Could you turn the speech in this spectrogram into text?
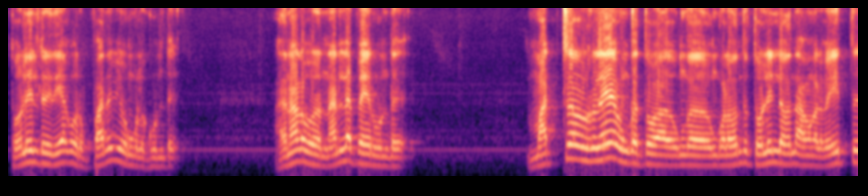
தொழில் ரீதியாக ஒரு பதவி உங்களுக்கு உண்டு. அதனால் ஒரு நல்ல பெயர் உண்டு. மற்றவர்களே உங்கள் தொ உங்கள் உங்களை வந்து தொழிலில் வந்து அவங்களை வைத்து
